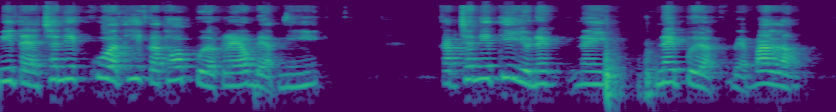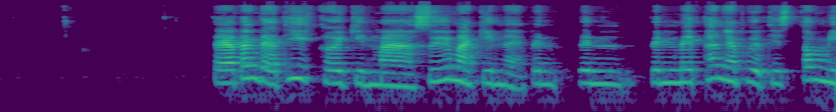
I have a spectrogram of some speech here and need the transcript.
มีแต่ชนิดคั่วที่กระเทบเปลือกแล้วแบบนี้ กับชนิดที่อยู่ในในในเปลือกแบบบ้านเรา แต่ตั้งแต่ที่เคยกินมาซื้อมากินเนี่ยเป็นเป็นเป็นเม็ดธัญพืชที่ต้องมี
